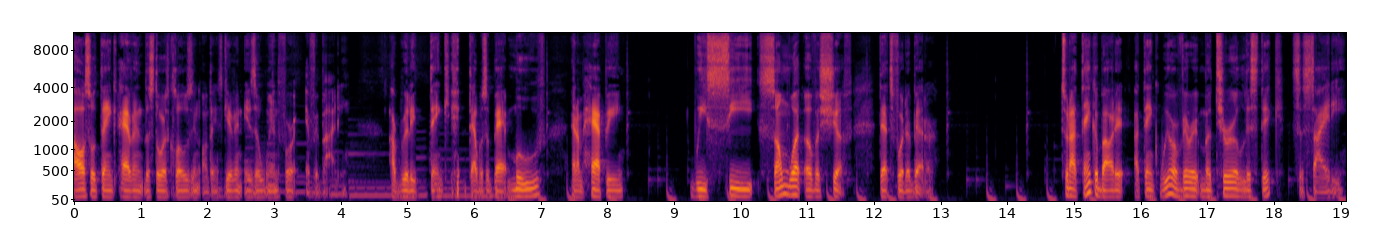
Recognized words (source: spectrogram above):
I also think having the stores closing on Thanksgiving is a win for everybody. I really think that was a bad move, and I'm happy we see somewhat of a shift that's for the better. So when I think about it, I think we are a very materialistic society.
